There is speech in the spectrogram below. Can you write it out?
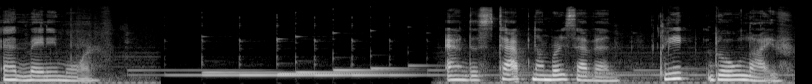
and many more. And the step number 7 click Go Live.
